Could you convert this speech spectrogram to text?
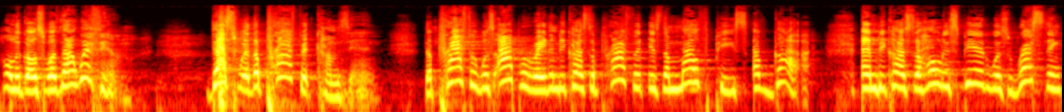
Holy Ghost was not with him. That's where the prophet comes in. The prophet was operating because the prophet is the mouthpiece of God. And because the Holy Spirit was resting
